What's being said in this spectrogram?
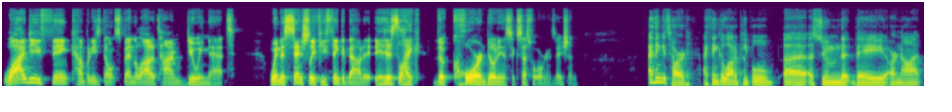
why do you think companies don't spend a lot of time doing that? When essentially, if you think about it, it is like the core in building a successful organization. I think it's hard. I think a lot of people uh, assume that they are not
